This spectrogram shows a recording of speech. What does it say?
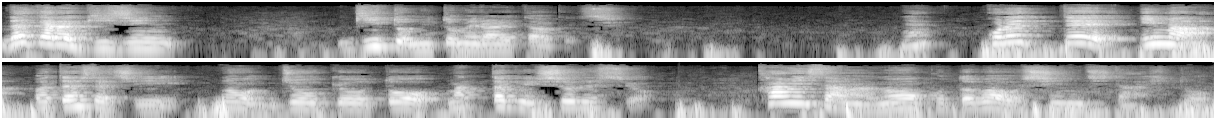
だから義人、義と認められたわけですよ。ね。これって今私たちの状況と全く一緒ですよ。神様の言葉を信じた人。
